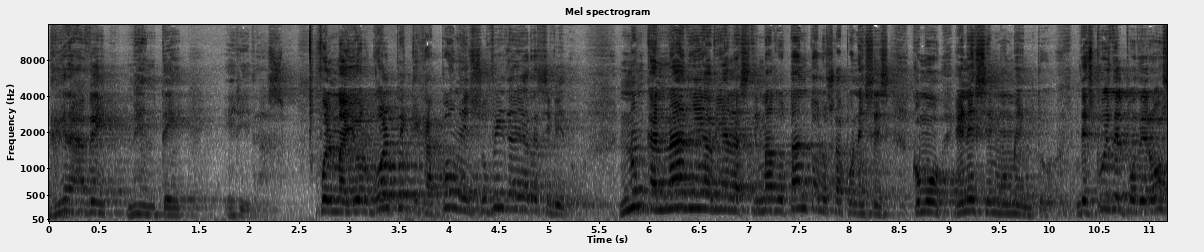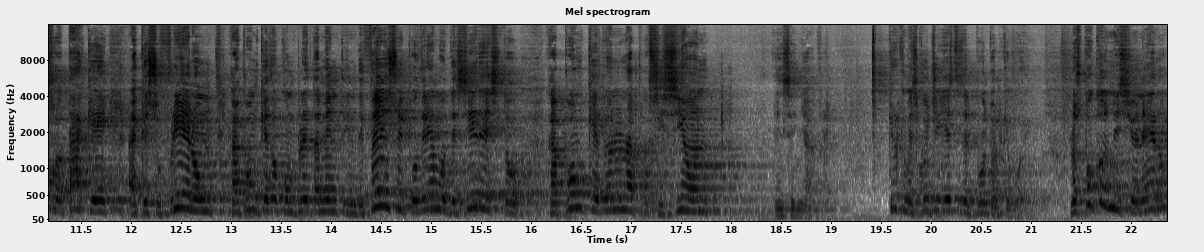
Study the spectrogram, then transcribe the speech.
gravemente heridas. Fue el mayor golpe que Japón en su vida haya recibido. Nunca nadie había lastimado tanto a los japoneses como en ese momento. Después del poderoso ataque a que sufrieron, Japón quedó completamente indefenso y podríamos decir esto, Japón quedó en una posición enseñable. Quiero que me escuche y este es el punto al que voy. Los pocos misioneros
